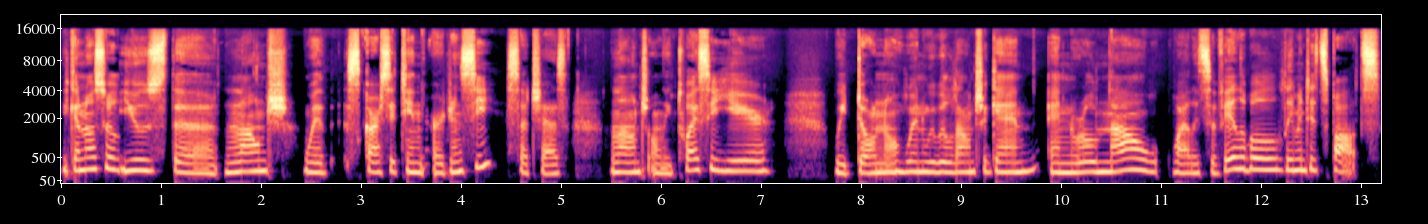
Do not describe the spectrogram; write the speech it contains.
You can also use the launch with scarcity and urgency, such as launch only twice a year. We don't know when we will launch again. Enroll now while it's available, limited spots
